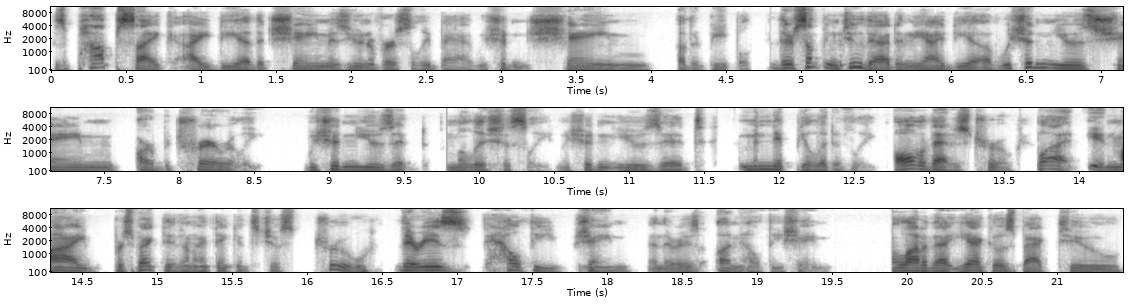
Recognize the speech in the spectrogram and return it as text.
There's a pop psych idea that shame is universally bad. We shouldn't shame other people. There's something to that in the idea of we shouldn't use shame arbitrarily. We shouldn't use it maliciously. We shouldn't use it manipulatively. All of that is true. But in my perspective, and I think it's just true, there is healthy shame and there is unhealthy shame. A lot of that, yeah, goes back to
